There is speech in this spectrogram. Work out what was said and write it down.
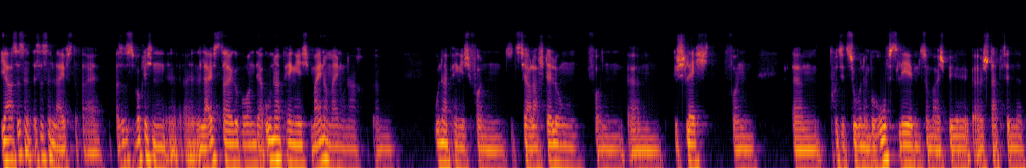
Ja, es ist, ein, es ist ein Lifestyle. Also es ist wirklich ein, ein Lifestyle geworden, der unabhängig, meiner Meinung nach, ähm, unabhängig von sozialer Stellung, von ähm, Geschlecht, von ähm, Position im Berufsleben zum Beispiel äh, stattfindet,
